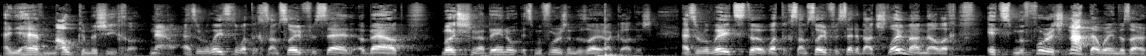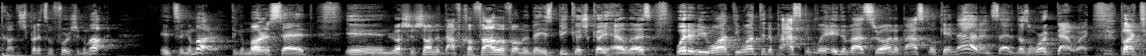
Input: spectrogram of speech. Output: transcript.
and you have Malka Mashiach. Now, as it relates to what the Chassam Sofer said about Moshe Rabbeinu, it's Mefurish in the Zohar HaKadosh. As it relates to what the Chassam Sofer said about Shloima Melech, it's Mefurish not that way in the Zohar HaKadosh, but it's Mefurish Gemara. It's a Gemara. The Gemara said in Rosh Hashanah Daf Chafala from the base, Bikash Kayheles. What did he want? He wanted a Pascal play Edav Asra, and a Pascal came out and said it doesn't work that way. But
